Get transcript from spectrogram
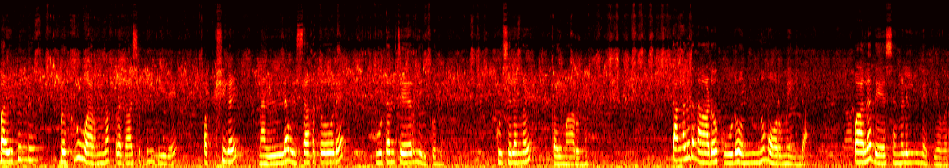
ബൾബിന്റെ ബഹുവർണ പ്രകാശത്തിന് കീഴെ പക്ഷികൾ നല്ല ഉത്സാഹത്തോടെ കൂട്ടം ചേർന്നിരിക്കുന്നു. കുശലങ്ങൾ കൈമാറുന്നു. തങ്ങളുടെ നാടോ കൂടോ ഒന്നും ഓർമ്മയില്ല. പല ദേശങ്ങളിൽ നിന്നെത്തിയവർ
